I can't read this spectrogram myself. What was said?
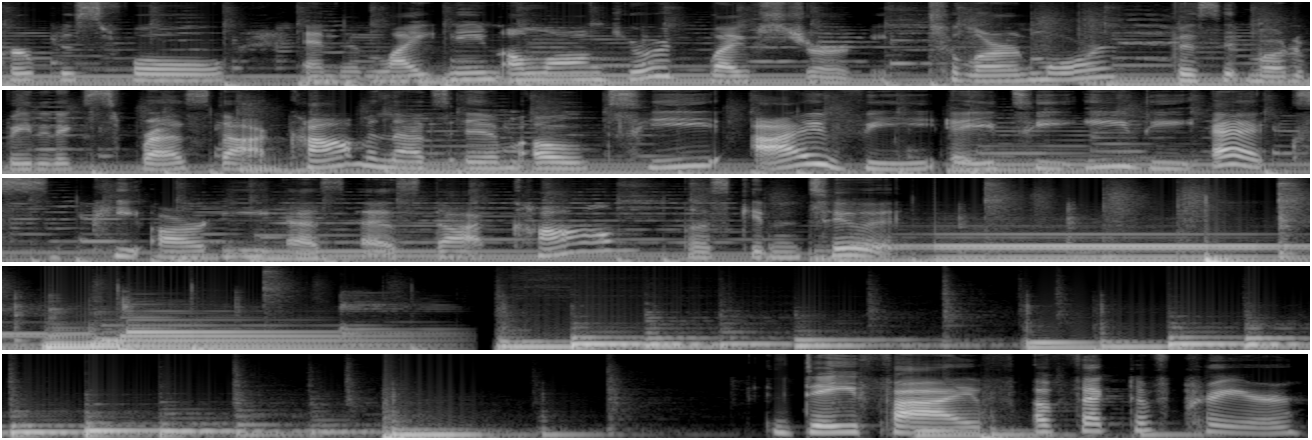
purposeful and enlightening along your life's journey. To learn more, visit motivatedexpress.com, and that's M O T I V A T E D X P R E S S.com. Let's get into it. Day 5 Effective Prayer.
